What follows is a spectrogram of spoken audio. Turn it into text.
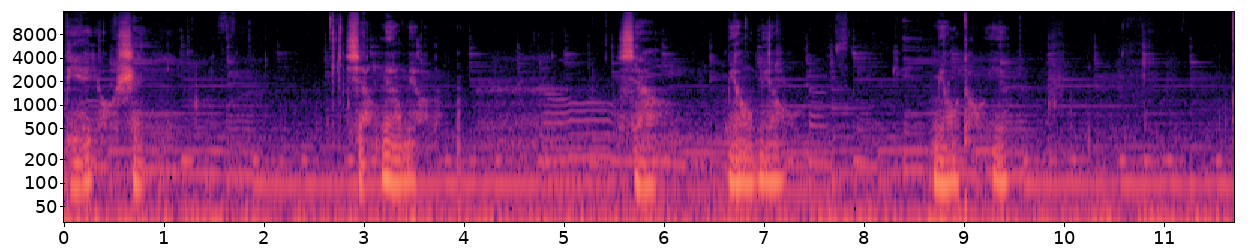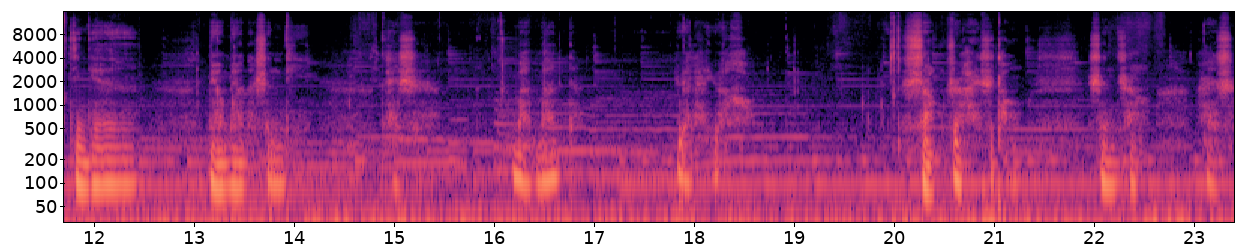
别有深意。想喵喵像，喵喵，喵头鹰。今天喵喵的身体开始。慢慢的，越来越好。嗓子还是疼，身上还是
